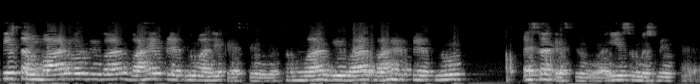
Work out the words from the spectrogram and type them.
फिर संवार और विवाह बाह्य प्रयत्न वाले कैसे हुए? संवार विवाह बाह्य प्रयत्नों ऐसा कैसे हुआ? ये समझ में नहीं आया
